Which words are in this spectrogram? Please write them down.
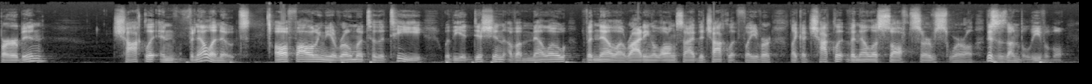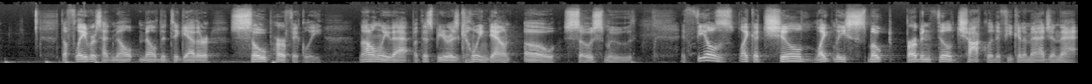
bourbon, chocolate, and vanilla notes, all following the aroma to the tea with the addition of a mellow vanilla riding alongside the chocolate flavor like a chocolate vanilla soft serve swirl. This is unbelievable. The flavors had mel- melded together so perfectly. Not only that, but this beer is going down oh so smooth. It feels like a chilled, lightly smoked, bourbon filled chocolate, if you can imagine that.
